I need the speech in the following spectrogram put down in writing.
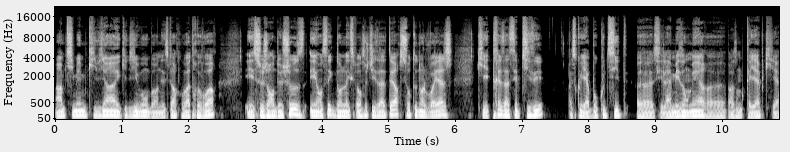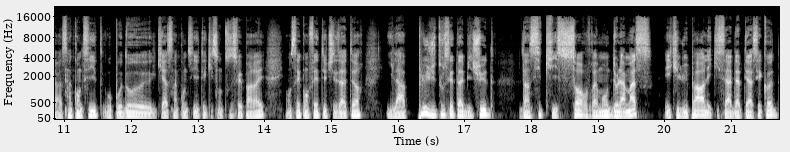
un petit même qui vient et qui dit bon ben on espère qu'on va te revoir. Et ce genre de choses. Et on sait que dans l'expérience utilisateur surtout dans le voyage qui est très aseptisé parce qu'il y a beaucoup de sites. Euh, c'est la maison mère, euh, par exemple Kayak qui a 50 sites, ou Podo euh, qui a 50 sites et qui sont tous faits pareil. On sait qu'en fait, l'utilisateur, il a plus du tout cette habitude d'un site qui sort vraiment de la masse et qui lui parle et qui s'est adapté à ses codes.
